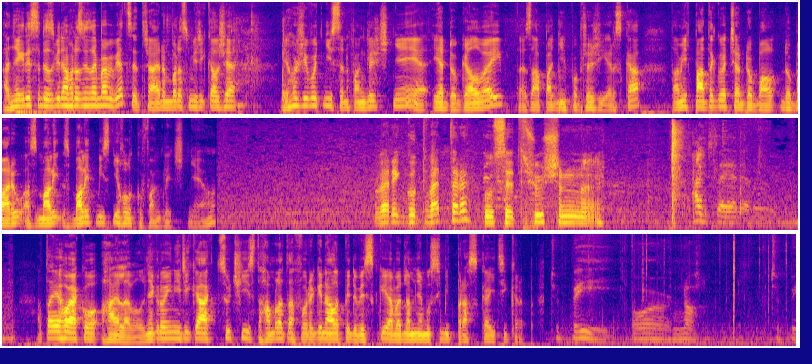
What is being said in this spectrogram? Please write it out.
A někdy se dozvídám hrozně zajímavé věci. Třeba jeden Boris mi říkal, že jeho životní sen v angličtině je, je do Galway, to je západní pobřeží Irska, tam jít v pátek večer do, bal, do baru a zmalit, zbalit místní holku v angličtině. Jo? Very good weather, Pusit Shushan. A to je jeho jako high level. Někdo jiný říká, chci číst Hamleta v originále pit whisky a vedle mě musí být praskající krb. To be or not to be,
